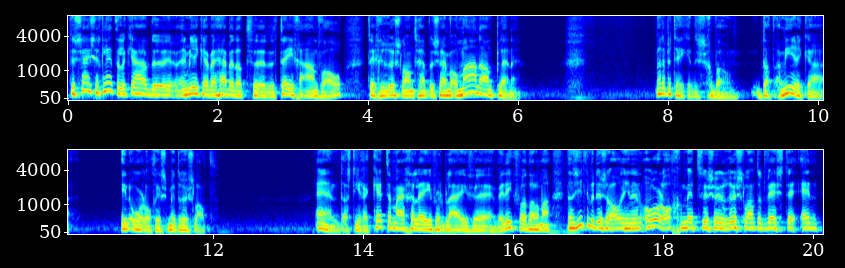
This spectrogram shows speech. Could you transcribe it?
Dus zij zegt letterlijk, ja, de, Amerika, we hebben dat, de tegenaanval tegen Rusland, hebben, zijn we al maanden aan het plannen. Maar dat betekent dus gewoon dat Amerika in oorlog is met Rusland. En als die raketten maar geleverd blijven en weet ik wat allemaal. Dan zitten we dus al in een oorlog met tussen Rusland, het Westen en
